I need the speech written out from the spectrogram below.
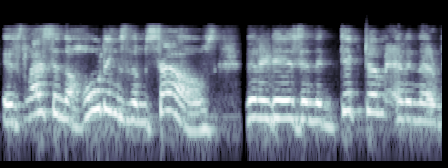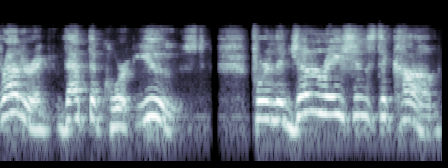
is less in the holdings themselves than it is in the dictum and in the rhetoric that the court used. For in the generations to come,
